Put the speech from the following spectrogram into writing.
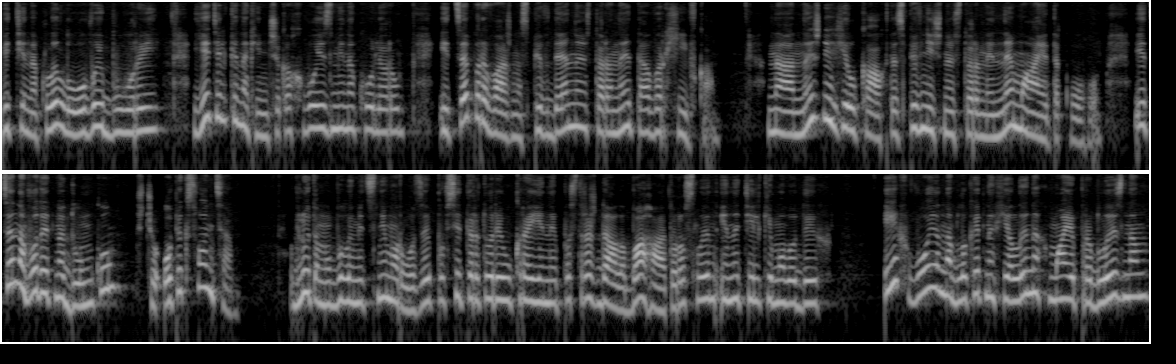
відтінок лиловий, бурий. Є тільки на кінчиках хвої зміна кольору. І це переважно з південної сторони та верхівка. На нижніх гілках та з північної сторони немає такого. І це наводить на думку, що опік сонця. В лютому були міцні морози по всій території України, постраждало багато рослин і не тільки молодих. І хвоя на блакитних ялинах має приблизно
